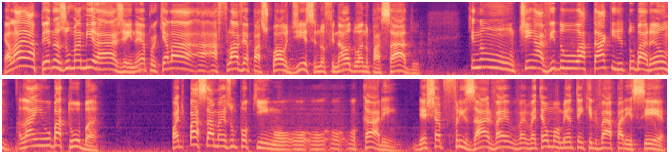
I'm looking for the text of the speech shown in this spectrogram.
ela é apenas uma miragem, né? Porque ela, a, Flávia Pascoal disse no final do ano passado que não tinha havido o ataque de tubarão lá em Ubatuba. Pode passar mais um pouquinho, o, o, o Karen. Deixa frisar, vai, vai, vai ter um momento em que ele vai aparecer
